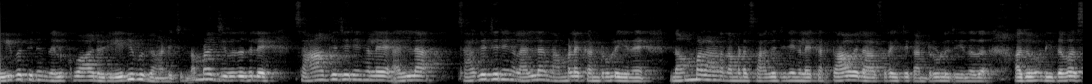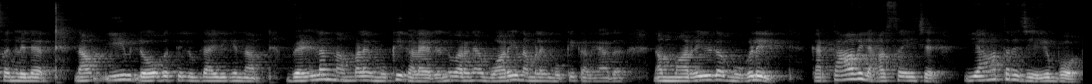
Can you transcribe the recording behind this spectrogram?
ദൈവത്തിന് നിൽക്കുവാൻ ഒരു എരിവ് കാണിച്ചു. നമ്മുടെ ജീവിതത്തിലെ സാഹചര്യങ്ങളെ അല്ല സാഹചര്യങ്ങളല്ല നമ്മളെ കൺട്രോൾ ചെയ്യുന്നത് നമ്മളാണ് നമ്മുടെ സാഹചര്യങ്ങളെ കർത്താവിൽ ആശ്രയിച്ച് കൺട്രോൾ ചെയ്യുന്നത്. അതുകൊണ്ട് ഈ ദിവസങ്ങളിൽ നാം ഈ ലോകത്തിൽ ഉണ്ടായിരിക്കുന്ന വെള്ളം നമ്മളെ മുക്കിക്കളയാതെ എന്ന് പറഞ്ഞാൽ വറി നമ്മളെ മുക്കിക്കളയാതെ നാം മറിയുടെ മുകളിൽ കർത്താവിൽ ആശ്രയിച്ച് യാത്ര ചെയ്യുമ്പോൾ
